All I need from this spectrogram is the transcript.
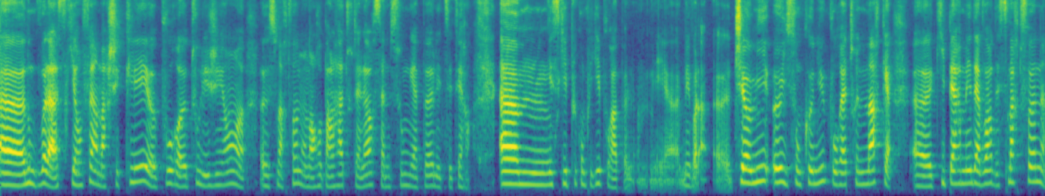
euh, donc voilà, ce qui en fait un marché clé euh, pour euh, tous les géants smartphones. On en reparlera tout à l'heure, Samsung, Apple, etc. et ce qui est plus compliqué pour Apple. Mais, voilà, Xiaomi, eux, ils sont connus pour être une marque qui permet d'avoir des smartphones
